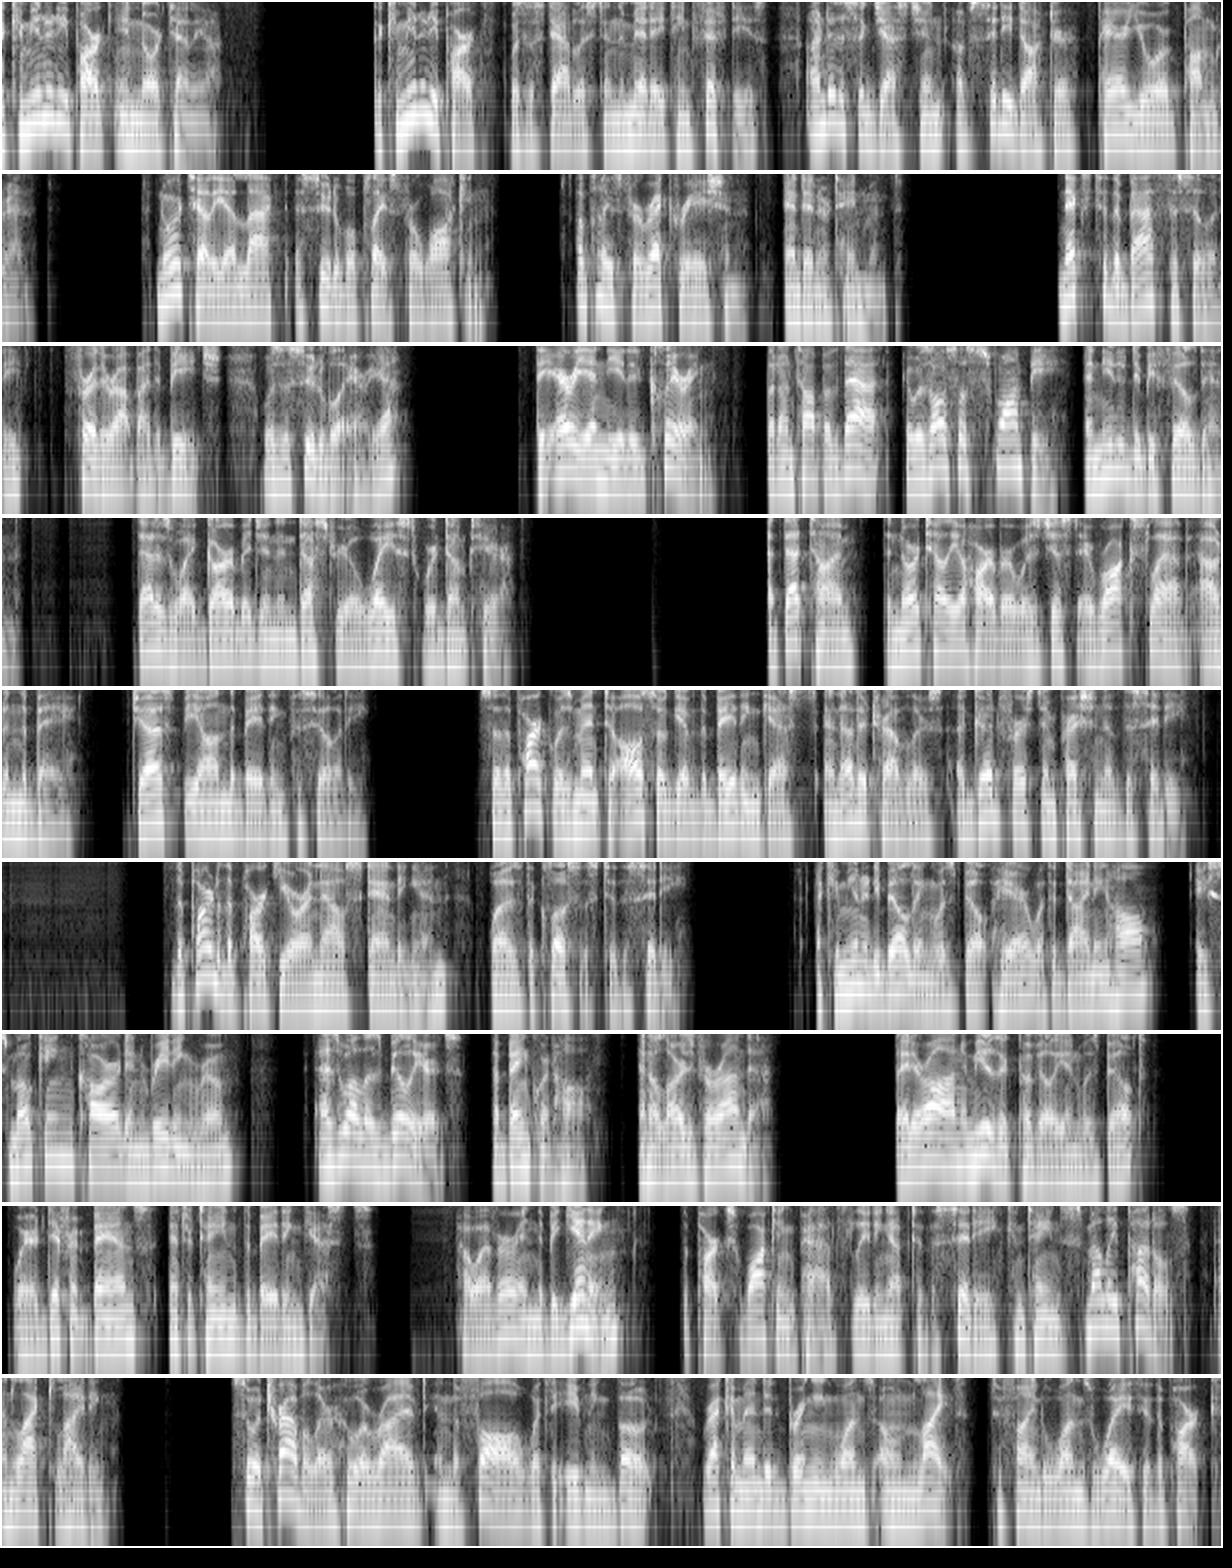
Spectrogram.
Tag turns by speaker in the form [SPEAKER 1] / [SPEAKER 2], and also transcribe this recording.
[SPEAKER 1] The Community Park in Norrtälje. The community park was established in the mid 1850s under the suggestion of city doctor Pehr Georg Palmgren. Norrtälje lacked a suitable place for walking, a place for recreation and entertainment. Next to the bath facility, further out by the beach, was a suitable area. The area needed clearing, but on top of that, it was also swampy and needed to be filled in. That is why garbage and industrial waste were dumped here. At that time, the Norrtälje harbor was just a rock slab out in the bay, just beyond the bathing facility. So the park was meant to also give the bathing guests and other travelers a good first impression of the city. The part of the park you are now standing in was the closest to the city. A community building was built here with a dining hall, a smoking, card, and reading room, as well as billiards, a banquet hall, and a large veranda. Later on, a music pavilion was built, where different bands entertained the bathing guests. However, in the beginning, the park's walking paths leading up to the city contained smelly puddles and lacked lighting. So a traveler who arrived in the fall with the evening boat recommended bringing one's own light to find one's way through the park.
